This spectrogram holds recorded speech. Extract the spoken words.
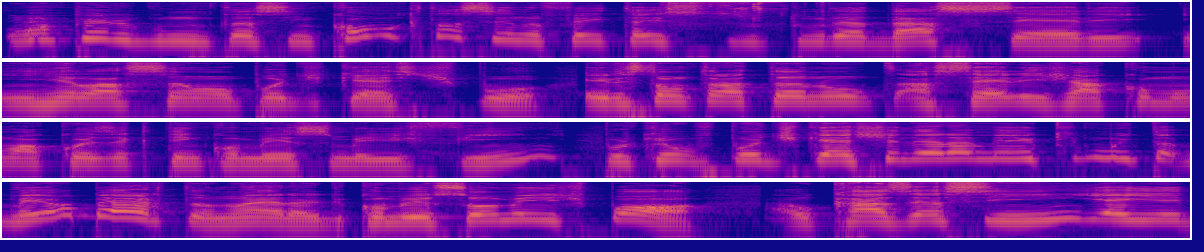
Uma pergunta assim, como que tá sendo feita a estrutura da série em relação ao podcast? Tipo, eles estão tratando a série já como uma coisa que tem começo, meio e fim, porque o podcast ele era meio que muito, meio aberto, não era? Ele começou meio tipo, ó, o caso é assim, e aí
